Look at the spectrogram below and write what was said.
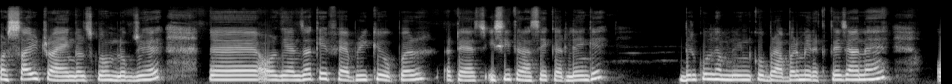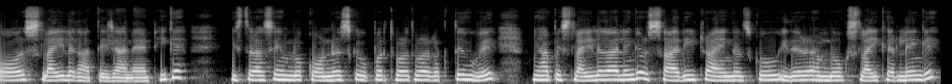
और सारी ट्रायंगल्स को हम लोग जो है ऑर्गेन्जा के फैब्रिक के ऊपर अटैच इसी तरह से कर लेंगे। बिल्कुल हमने इनको बराबर में रखते जाना है और सिलाई लगाते जाना है, ठीक है? इस तरह से हम लोग कॉर्नर्स के ऊपर थोड़ा थोड़ा रखते हुए यहाँ पे सिलाई लगा लेंगे और सारी ट्रायंगल्स को इधर हम लोग सिलाई कर लेंगे।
